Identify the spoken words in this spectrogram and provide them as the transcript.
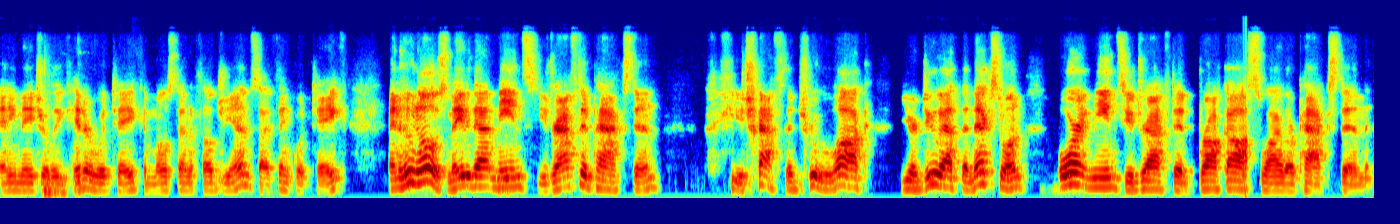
any major league hitter would take, and most NFL GMs I think would take. And who knows? Maybe that means you drafted Paxton, you drafted Drew Lock, you're due at the next one, or it means you drafted Brock Osweiler, Paxton,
